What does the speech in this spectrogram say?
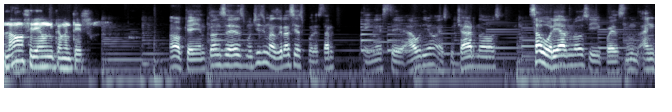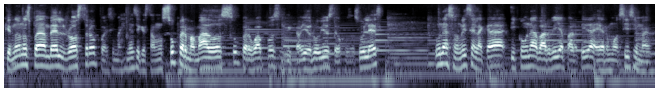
No, sería únicamente eso. Ok, entonces, muchísimas gracias por estar en este audio, escucharnos, saborearnos y pues, aunque no nos puedan ver el rostro, pues imagínense que estamos súper mamados, súper guapos, de cabello rubios, de ojos azules, una sonrisa en la cara y con una barbilla partida hermosísima,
